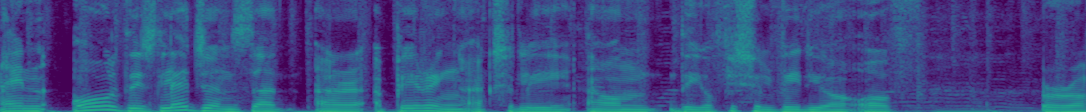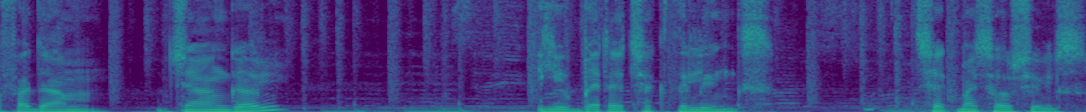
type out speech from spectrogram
and all these legends that are appearing actually on the official video of Rotterdam Jungle. You better check the links. Check my socials.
